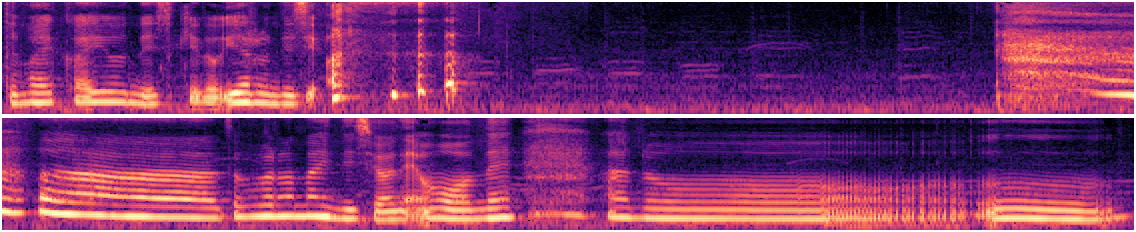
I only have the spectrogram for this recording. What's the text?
て毎回言うんですけどやるんですよ。ああ止まらないんでしょうね。もうねあのー、うん。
